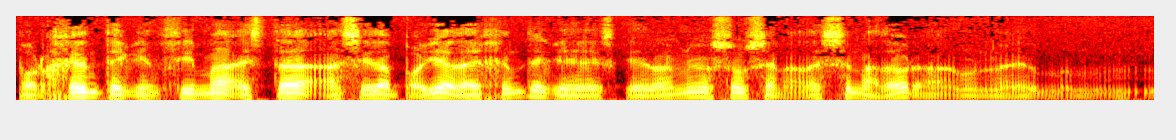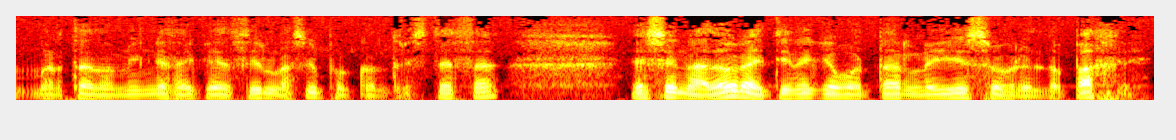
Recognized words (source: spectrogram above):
por gente que encima está, ha sido apoyada. Hay gente que es que los míos son senadores, es senadora. Eh, Marta Domínguez, hay que decirlo así, por, con tristeza, es senadora y tiene que votar leyes sobre el dopaje.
